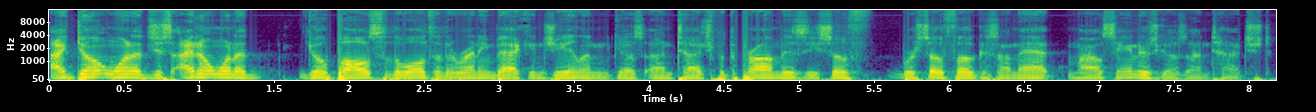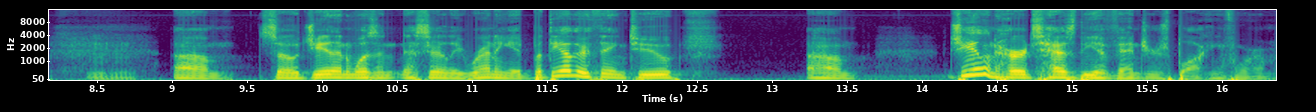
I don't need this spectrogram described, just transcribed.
I don't want to just I don't want to go balls to the wall to the running back, and Jalen goes untouched. But the problem is he's so we're so focused on that. Miles Sanders goes untouched. Mm-hmm. Um, so Jalen wasn't necessarily running it. But the other thing too, um, Jalen Hurts has the Avengers blocking for him.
